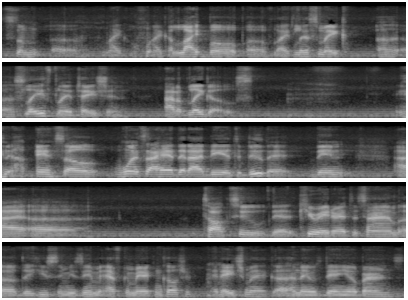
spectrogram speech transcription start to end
some uh, like like a light bulb of like let's make a, a slave plantation out of Legos. You know, and so once I had that idea to do that, then I uh, talked to the curator at the time of the Houston Museum of African American Culture at HMAC. Uh, her name was Danielle Burns.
